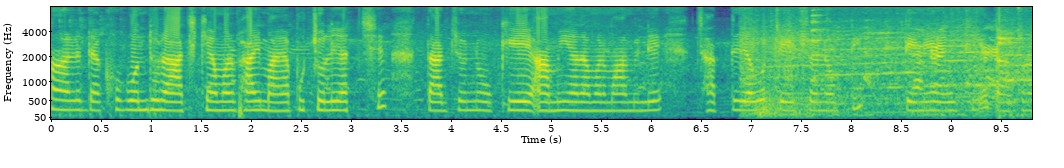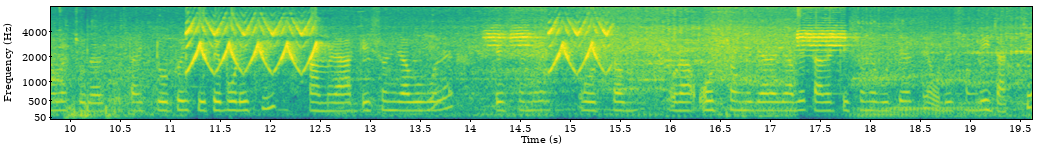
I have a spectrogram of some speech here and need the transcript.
আর দেখো বন্ধুরা, আজকে আমার ভাই মায়াপুর চলে যাচ্ছে। তার জন্য ওকে আমি আর আমার মা মিলে ছাড়তে যাব স্টেশন অবধি। ট্রেনে উঠিয়ে তারপর আমরা চলে আসব। তাই টোটোয় চেপে পড়েছি। আমরা স্টেশন যাব বলে। স্টেশনে ওর সব ওরা ওর সঙ্গে যারা যাবে, তারা স্টেশনে বসে আছে, ওদের সঙ্গেই যাচ্ছে।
